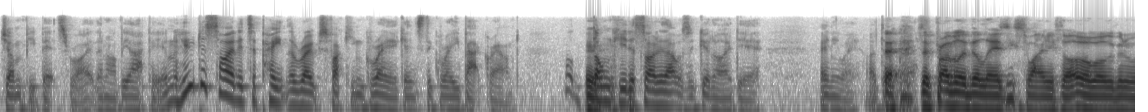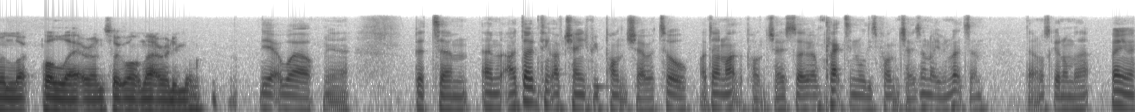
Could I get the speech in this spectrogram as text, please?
jumpy bits right, then I'll be happy. And who decided to paint the ropes fucking grey against the grey background? What donkey decided that was a good idea? Anyway, I don't know. They're, they're probably the lazy swine who thought, oh well, they're going to unlock pull later on, so it won't matter anymore. Yeah, well, yeah. But um, and I don't think I've changed my poncho at all. I don't like the poncho, so I'm collecting all these ponchos. I've not even looked at them. Don't know what's going on with that. But anyway,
